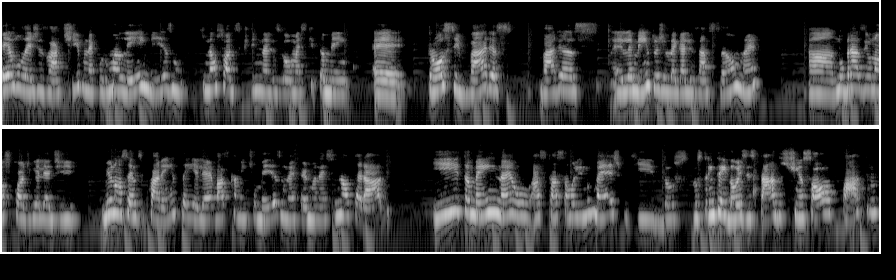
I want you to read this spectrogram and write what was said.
pelo legislativo, né, por uma lei mesmo, que não só descriminalizou, mas que também é, trouxe várias, várias elementos de legalização, né? Ah, no Brasil, nosso código ele é de 1940 e ele é basicamente o mesmo, né? Permanece inalterado. E também, né, a situação ali no México, que dos, dos 32 estados tinha só quatro,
